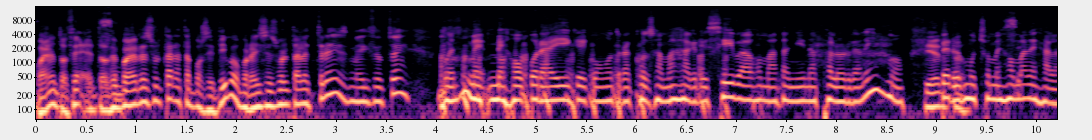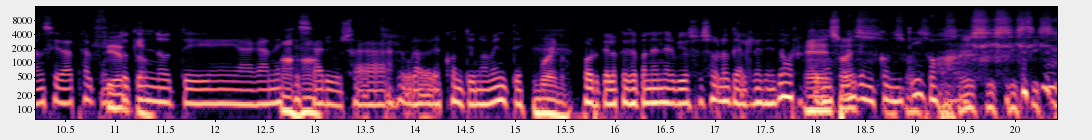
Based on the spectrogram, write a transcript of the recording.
Bueno, entonces, entonces puede resultar hasta positivo, por ahí se suelta el estrés, me dice usted. Bueno, mejor por ahí que con otras cosas más agresivas o más dañinas para el organismo. Pero es mucho mejor manejar la ansiedad hasta el punto que no te haga necesario usar reguladores continuamente. Bueno. Porque los que se ponen nerviosos son los de alrededor, que no pueden contigo. Sí, sí, sí, sí,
